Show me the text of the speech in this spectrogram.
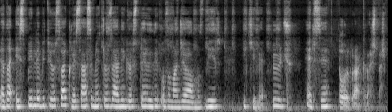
ya da S1 ile bitiyorsa küresel simetri özelliği gösterir dedik. O zaman cevabımız 1, 2 ve 3. Hepsi doğrudur arkadaşlar.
